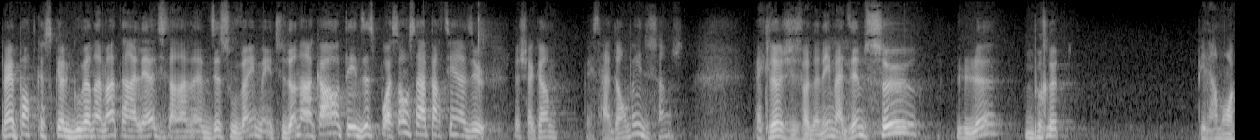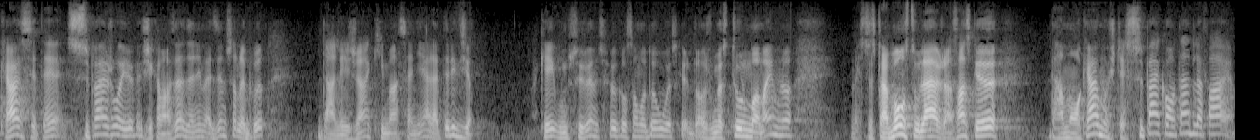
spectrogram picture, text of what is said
Peu importe ce que le gouvernement t'enlève, si tu en enlèves 10 ou 20, bien, tu donnes encore tes 10 poissons, ça appartient à Dieu. Là, je suis comme, bien, ça a donc bien du sens. Fait que là, je vais donner ma dîme sur le brut. Puis dans mon cœur, c'était super joyeux. J'ai commencé à donner ma dîme sur le brut dans les gens qui m'enseignaient à la télévision. OK? Vous me suivez un petit peu, grosso modo? Que... Donc, je me stoule moi-même, là? Mais c'est un bon stoulage, dans le sens que, dans mon cœur, moi, j'étais super content de le faire.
